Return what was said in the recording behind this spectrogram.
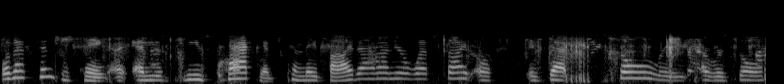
Well, that's interesting. And this, these packets, can they buy that on your website, or is that solely a result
